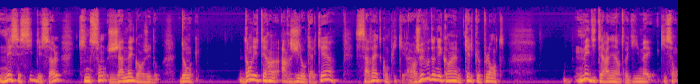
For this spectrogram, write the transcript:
nécessitent des sols qui ne sont jamais gorgés d'eau. Donc, dans les terrains argilo-calcaires, ça va être compliqué. Alors, je vais vous donner quand même quelques plantes méditerranéennes, entre guillemets, qui sont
